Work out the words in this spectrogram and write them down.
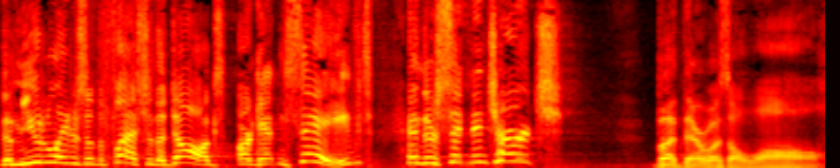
the mutilators of the flesh and the dogs are getting saved and they're sitting in church. But there was a wall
